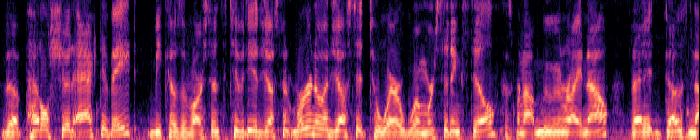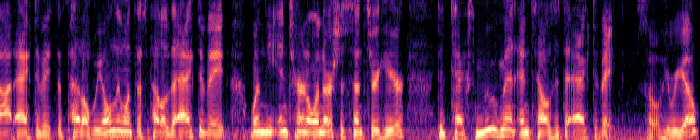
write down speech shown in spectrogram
the pedal should activate because of our sensitivity adjustment. We're going to adjust it to where when we're sitting still, because we're not moving right now, that it does not activate the pedal. We only want this pedal to activate when the internal inertia sensor here detects movement and tells it to activate. So here we go.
